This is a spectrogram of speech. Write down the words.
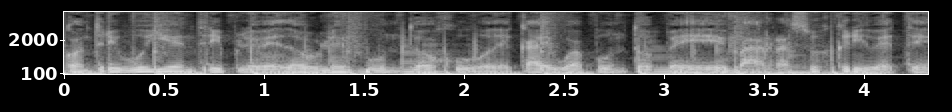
Contribuye en www.jugodecaigua.pe barra suscríbete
